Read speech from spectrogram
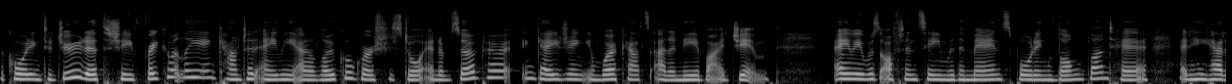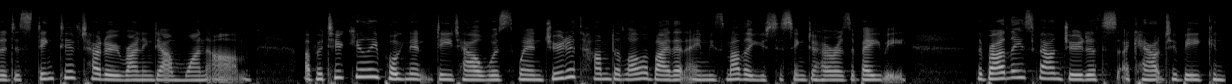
According to Judith, she frequently encountered Amy at a local grocery store and observed her engaging in workouts at a nearby gym. Amy was often seen with a man sporting long blonde hair, and he had a distinctive tattoo running down one arm. A particularly poignant detail was when Judith hummed a lullaby that Amy's mother used to sing to her as a baby. The Bradleys found Judith's account to be con-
